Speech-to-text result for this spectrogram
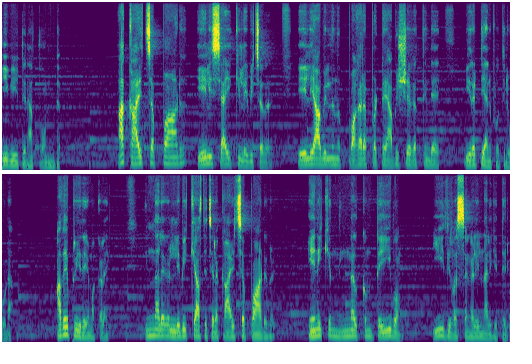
ഈ വീട്ടിനകത്തുണ്ട്. ആ കാഴ്ചപ്പാട് ഏലിശായിക്ക് ലഭിച്ചത് ഏലിയാവിൽ നിന്ന് പകരപ്പെട്ട അഭിഷേകത്തിന്റെ ഇരട്ടി അനുഭവത്തിലൂടെ. അതേ പ്രിയതേ മക്കളെ ഇന്നലകൾ ലഭിക്കാത്ത ചില കാഴ്ചപ്പാടുകൾ എനിക്കും നിങ്ങൾക്കും ദൈവം ഈ ദിവസങ്ങളിൽ നൽകിത്തരും.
